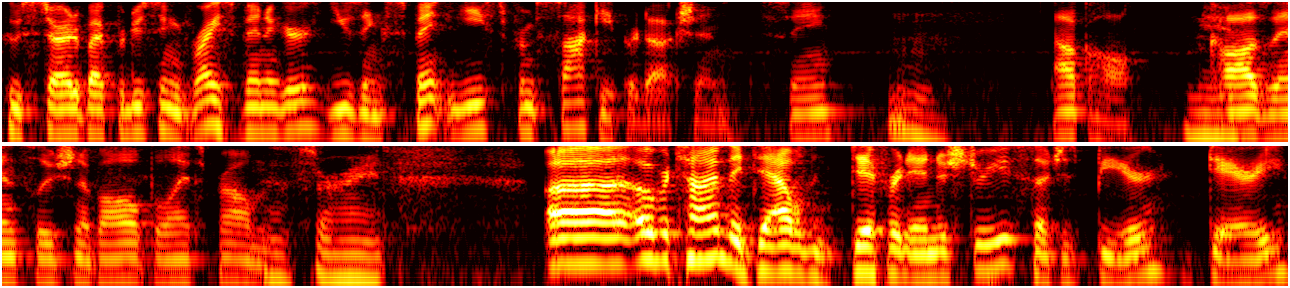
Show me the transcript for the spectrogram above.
who started by producing rice vinegar using spent yeast from sake production. See? Hmm. Alcohol. Cause and solution of all of life's problems. That's right. Uh, over time, they dabbled in different industries such as beer, dairy,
